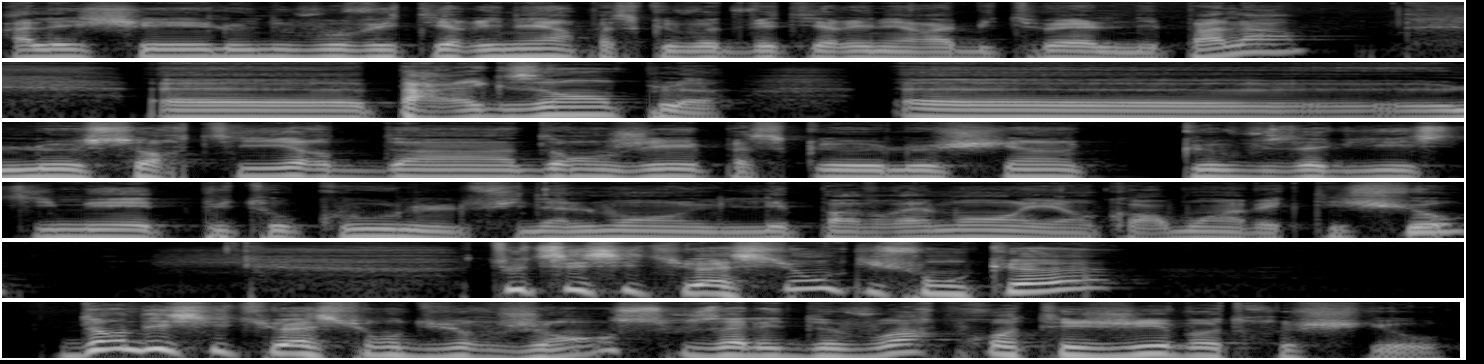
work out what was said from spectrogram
aller chez le nouveau vétérinaire parce que votre vétérinaire habituel n'est pas là. Euh, par exemple, euh, le sortir d'un danger parce que le chien que vous aviez estimé être plutôt cool, finalement, il ne l'est pas vraiment, et encore moins avec les chiots. Toutes ces situations qui font que, dans des situations d'urgence, vous allez devoir protéger votre chiot.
